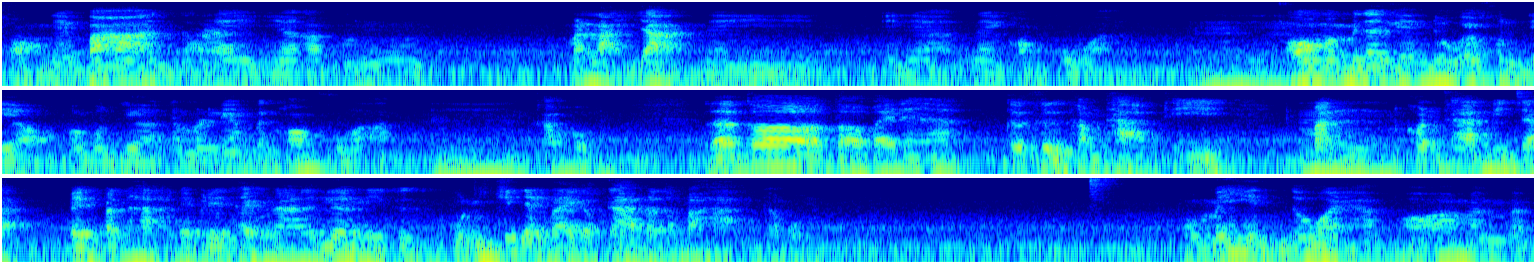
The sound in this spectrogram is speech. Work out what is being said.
ของในบ้านอะไรอย่างเงี้ยครับ มันมันหลายอย่างในไอเนี้ยในครอบครัว เพราะว่ามันไม่ได้เลี้ยงดูแค่คนเดียวคนคนเดียว แต่มันเลี้ยงเป็นครอบครัวครับ อืมครับผม แล้วก็ต่อไปนะฮะ ก็คือคำถามที่มันค่อนข้างที่จะเป็นปัญหาในประเทศไทยมานานในเรื่องนี้ก็คือคุณคิดอย่างไรกับการรัฐประหารครับผม ผมไม่เห็นด้วยครับ เพราะว่ามันแบบ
